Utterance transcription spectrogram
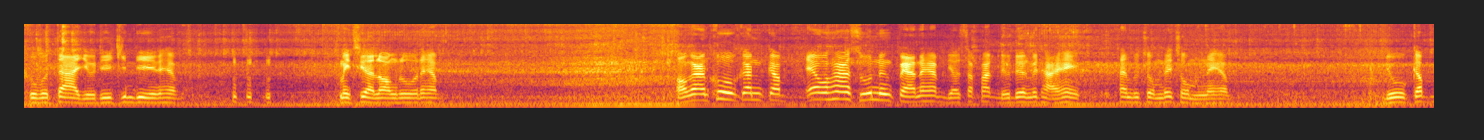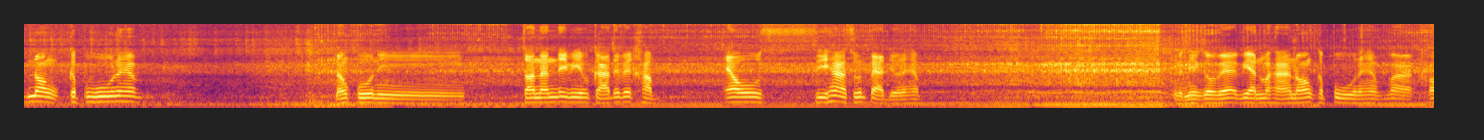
คูโบต้าอยู่ดีกินดีนะครับ ไม่เชื่อลองดูนะครับออกงานคู่กันกับ L5018 นะครับ เดี๋ยวสักพักเดี๋ยวเดินไปถ่ายให้ท่านผู้ชมได้ชมนะครับ อยู่กับน้องกระปูนะครับ น้องปูนี่ ตอนนั้นได้มีโอกาสได้ไปขับ L 4 5 0 8 อยู่นะครับ วันนี้ก็แวะเวียนมาหาน้องกระปูนะครับ ว่าเขา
